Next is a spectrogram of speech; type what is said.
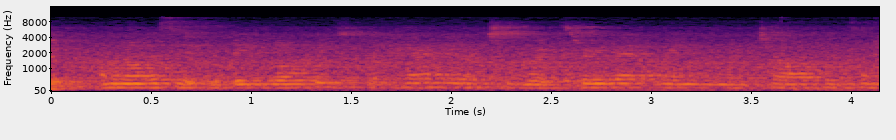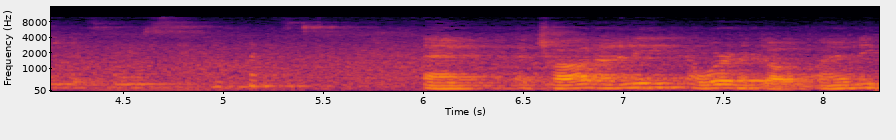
Yep. I mean, obviously it's a big blockage, but how do you actually work through that when your childhood something that's fantasized? And a child only, or an adult, only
